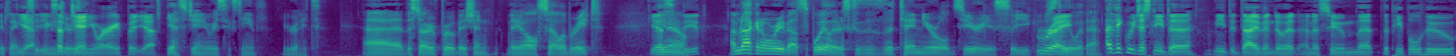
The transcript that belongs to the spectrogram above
Atlantic yeah, City, except. January, but yeah. Yes, January 16th. You're right. Uh, the start of Prohibition. They all celebrate. Yes, You know, indeed. I'm not going to worry about spoilers because this is a 10 year old series, so you can just Right. deal with that. I think we just need to need to dive into it and assume that the people who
